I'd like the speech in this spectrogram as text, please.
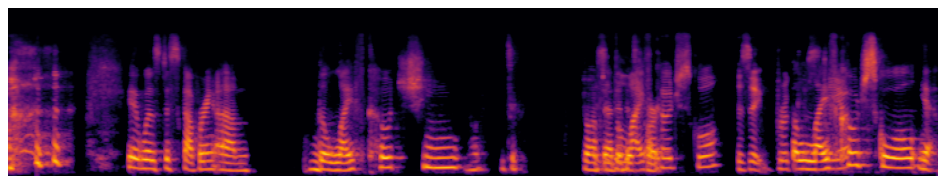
it was discovering um, the life coaching. You'll have is it the life part. coach school? Is it Brooke the Castillo? life coach school? Yeah,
